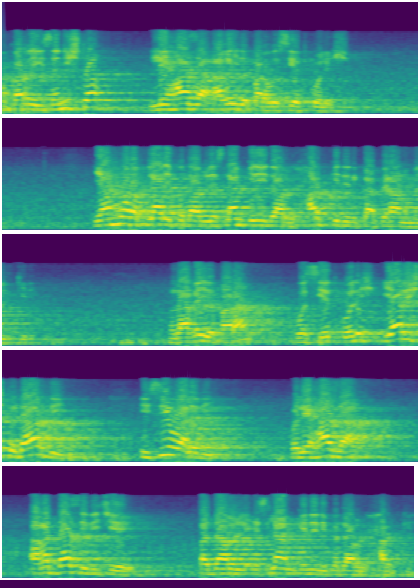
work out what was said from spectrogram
مقرره یې نشته لہذا هغه د پر وصیت کولش یا مور خپل په دار الاسلام کې دار الحرب کې د کافرانو ملک دي نو دا غي لپاره وصیت کول شي یا رشتہ دار دي اسی والدي ولهذا هغه داسې دي چې په دار الاسلام کې نه دي په دار الحرب کې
